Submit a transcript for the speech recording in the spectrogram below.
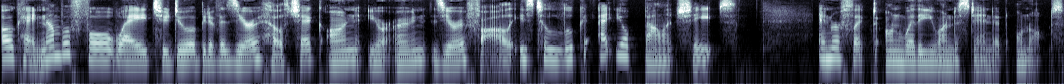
Okay, number four way to do a bit of a Xero health check on your own Xero file is to look at your balance sheet and reflect on whether you understand it or not.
